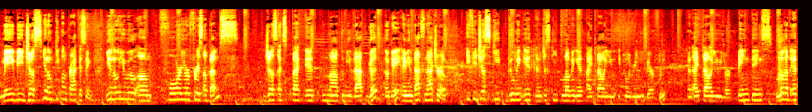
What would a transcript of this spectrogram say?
maybe just you know keep on practicing. You know you will um for your first attempts just expect it not to be that good okay? I mean that's natural. If you just keep doing it and just keep loving it i tell you it will really bear fruit. And i tell you your paintings look at it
